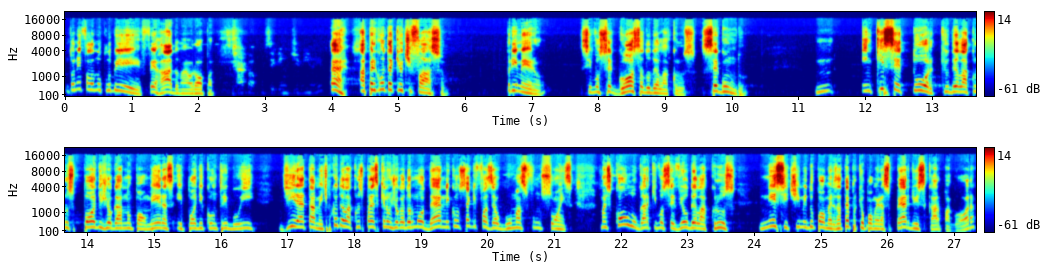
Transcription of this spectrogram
Não estou nem falando do clube ferrado na Europa. É, a pergunta que eu te faço. Primeiro, se você gosta do De La Cruz. Segundo, em que setor que o De La Cruz pode jogar no Palmeiras e pode contribuir diretamente? Porque o De La Cruz parece que ele é um jogador moderno e consegue fazer algumas funções. Mas qual o lugar que você vê o De La Cruz nesse time do Palmeiras? Até porque o Palmeiras perde o Scarpa agora,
